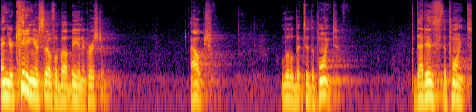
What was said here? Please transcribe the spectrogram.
and you're kidding yourself about being a Christian. Ouch. A little bit to the point. But that is the point.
